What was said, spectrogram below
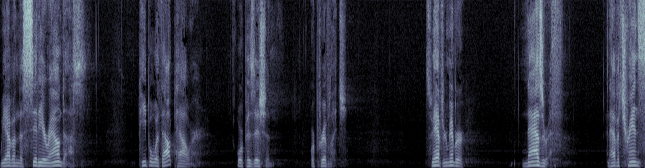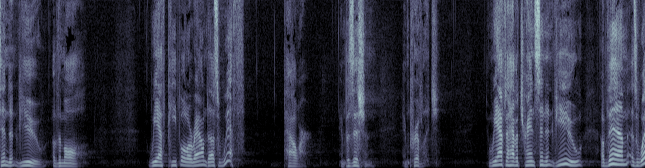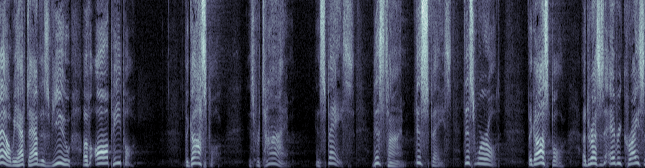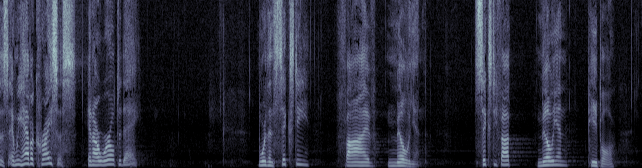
we have in the city around us, people without power or position or privilege. So we have to remember Nazareth and have a transcendent view of them all. We have people around us with power and position and privilege. We have to have a transcendent view of them as well. We have to have this view of all people. The gospel is for time and space, this time, this space, this world. The gospel addresses every crisis, and we have a crisis in our world today. More than 65 million, 65 million people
